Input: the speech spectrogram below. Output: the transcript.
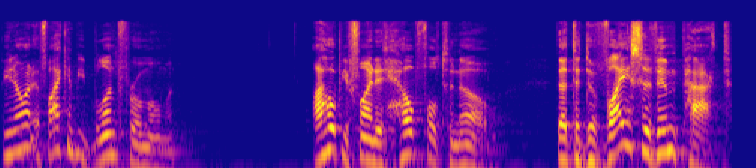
But you know what? If I can be blunt for a moment, I hope you find it helpful to know that the divisive impact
